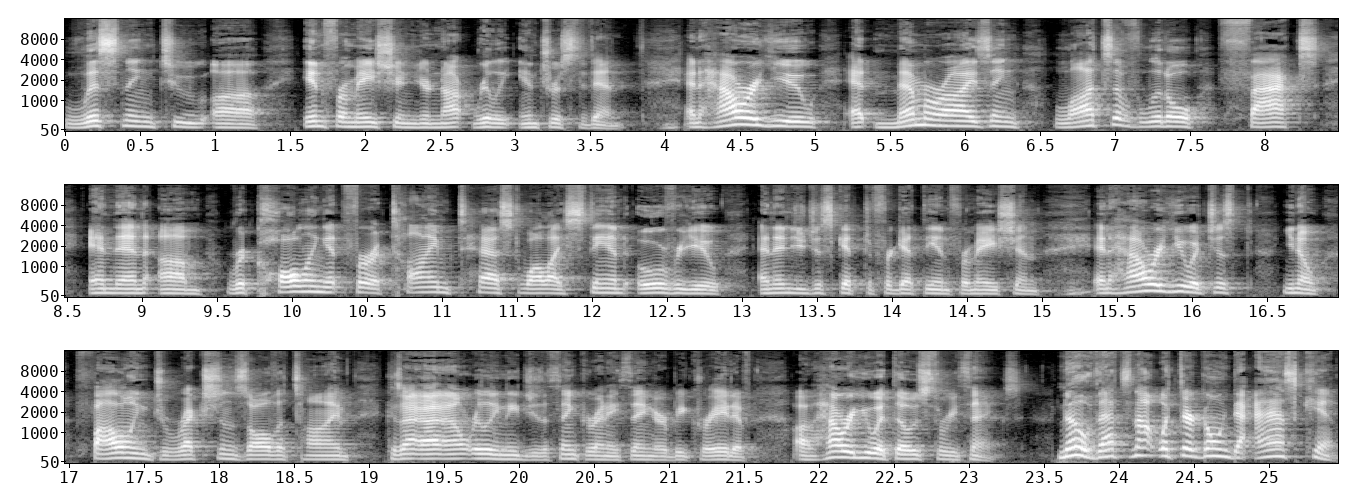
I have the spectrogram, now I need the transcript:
listening to uh, information you're not really interested in? And how are you at memorizing lots of little facts and then um, recalling it for a time test while I stand over you, and then you just get to forget the information? And how are you at just, you know, following directions all the time? Because I, I, don't really need you to think or anything or be creative. Uh, how are you at those three things? No, that's not what they're going to ask him.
